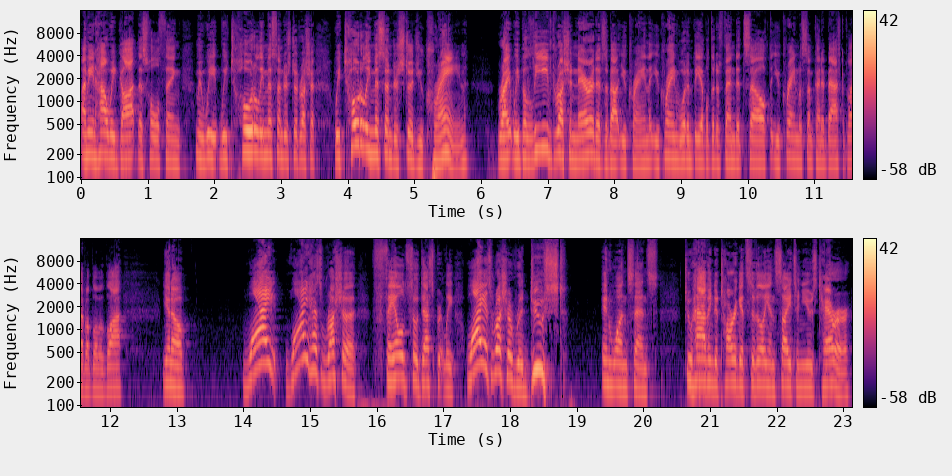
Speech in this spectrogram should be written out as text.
I mean, how we got this whole thing. I mean, we, we totally misunderstood Russia. We totally misunderstood Ukraine, right? We believed Russian narratives about Ukraine, that Ukraine wouldn't be able to defend itself, that Ukraine was some kind of basket, blah, blah, blah, blah, blah. You know, why, why has Russia failed so desperately? Why is Russia reduced, in one sense, to having to target civilian sites and use terror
